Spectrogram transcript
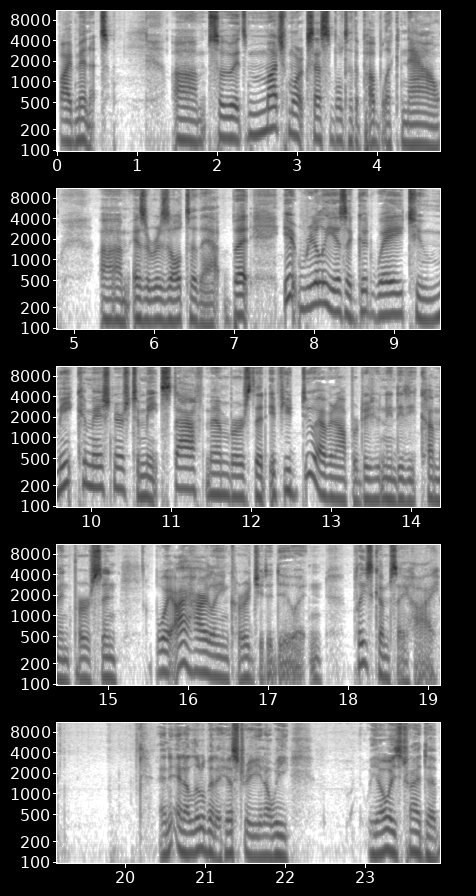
five minutes. Um, so it's much more accessible to the public now. Um, as a result of that. But it really is a good way to meet commissioners, to meet staff members, that if you do have an opportunity to come in person, boy, I highly encourage you to do it. And please come say hi. And, and a little bit of history, you know, we we always tried to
